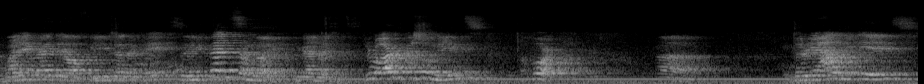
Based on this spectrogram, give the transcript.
the They all feed each other cake. So you fed somebody, congratulations, through artificial means, a fork. Uh, the reality is,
